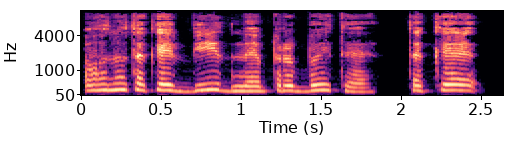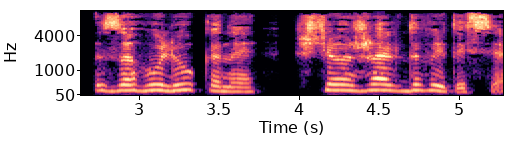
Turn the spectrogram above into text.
Воно таке бідне, прибите, таке загулюкане, що жаль дивитися,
